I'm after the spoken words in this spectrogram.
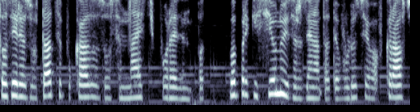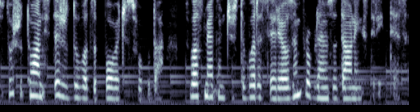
Този резултат се показа за 18 пореден път. Въпреки силно изразената деволюция в кралството, шотландците жадуват за повече свобода. Това смятам, че ще бъде сериозен проблем за Даунинг Стрит 10.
